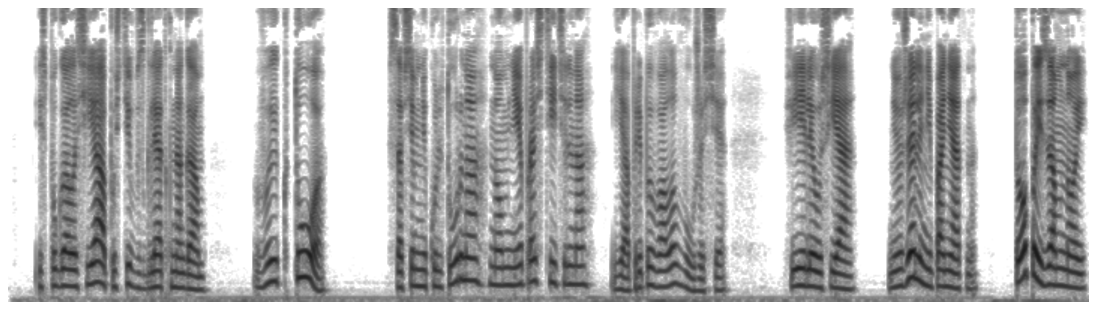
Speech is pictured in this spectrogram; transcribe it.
— испугалась я, опустив взгляд к ногам. «Вы кто?» Совсем не культурно, но мне простительно. Я пребывала в ужасе. «Филиус я. Неужели непонятно? Топай за мной!»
